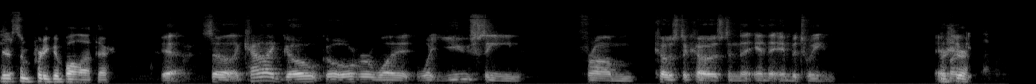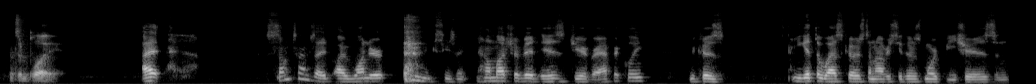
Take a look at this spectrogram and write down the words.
there's some pretty good ball out there. Yeah, so like kind of like go go over what what you've seen from coast to coast and the in the in between. For like, sure. It's in play. I sometimes I, I wonder, excuse me, how much of it is geographically, because you get the West Coast and obviously there's more beaches and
